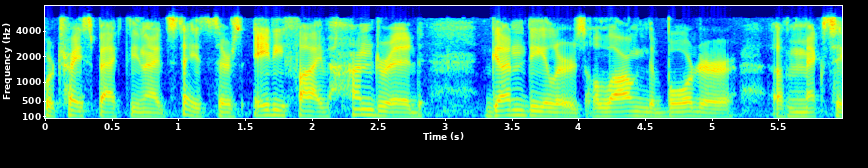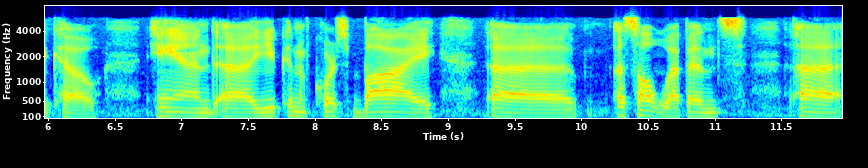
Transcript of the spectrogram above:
were traced back to the United States. There's 8,500 gun dealers along the border of Mexico. And uh, you can, of course, buy uh, assault weapons uh,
